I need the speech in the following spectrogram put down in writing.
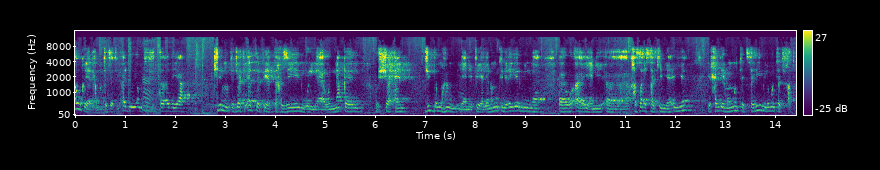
أو غيرها منتجات الأدوية منتجات التغذية. كثير منتجات ياثر فيها التخزين والنقل والشحن جدا مهم يعني فيها لأنه ممكن يغير من آه، آه، يعني آه، خصائصها الكيميائية يخليها من منتج سليم إلى منتج خطر.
